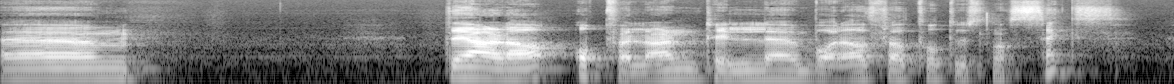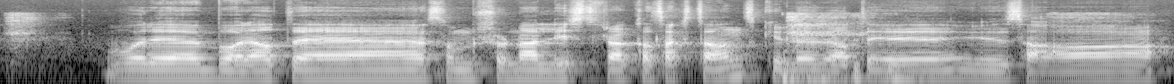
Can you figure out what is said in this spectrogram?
Um, det er da oppfølgeren til eh, Borat fra 2006. Hvor eh, Borat eh, som journalist fra Kasakhstan skulle dra til USA og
